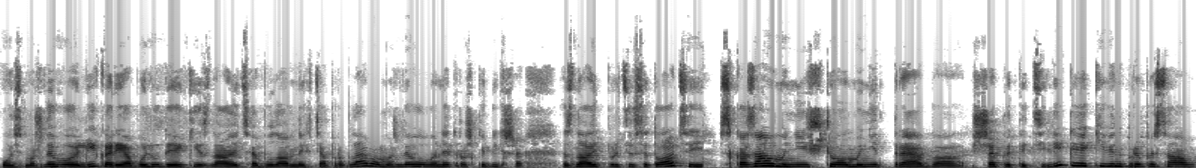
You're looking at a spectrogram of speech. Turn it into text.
Ось, можливо, лікарі або люди, які знаються, була в них ця проблема, можливо, вони трошки більше знають про цю ситуацію. Сказав мені, що мені треба ще пити ці ліки, які він приписав,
